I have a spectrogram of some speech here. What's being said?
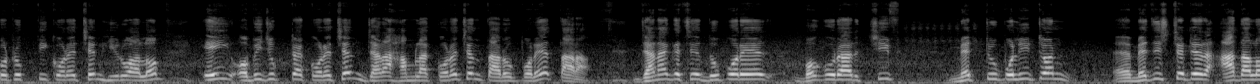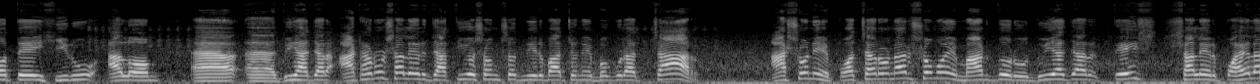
কটূক্তি করেছেন হিরো আলম। এই অভিযোগটা করেছেন, যারা হামলা করেছেন তার উপরে তারা। জানা গেছে, দুপুরে বগুড়ার চিফ মেট্রোপলিটন ম্যাজিস্ট্রেটের আদালতে হিরু আলম দুই হাজার আঠারো সালের জাতীয় সংসদ নির্বাচনে বগুড়া চার আসনে প্রচারণার সময় মারধর ও দুই হাজার তেইশ সালের পহেলা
